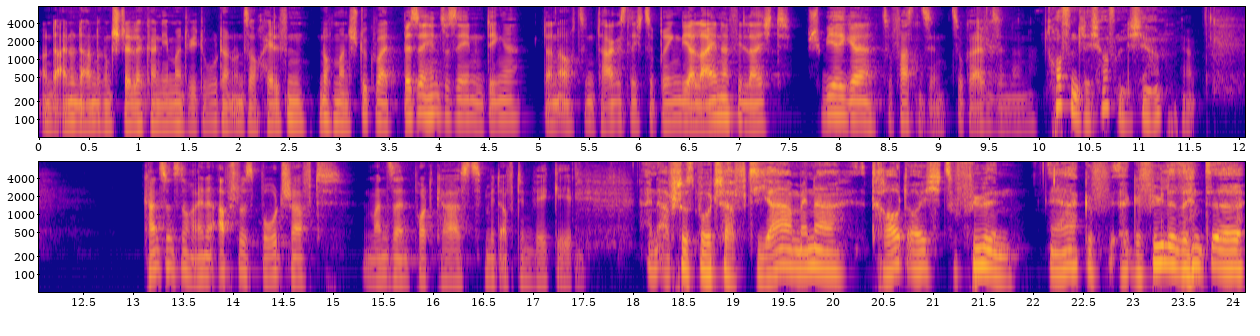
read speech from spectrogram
an der einen oder anderen Stelle kann jemand wie du dann uns auch helfen, nochmal ein Stück weit besser hinzusehen und Dinge dann auch zum Tageslicht zu bringen, die alleine vielleicht schwieriger zu fassen sind, zu greifen sind. Dann. Hoffentlich, hoffentlich, ja. ja. Kannst du uns noch eine Abschlussbotschaft, Mann sein Podcast, mit auf den Weg geben? Eine Abschlussbotschaft. Ja, Männer, traut euch zu fühlen. Ja, Gefühle sind, äh,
